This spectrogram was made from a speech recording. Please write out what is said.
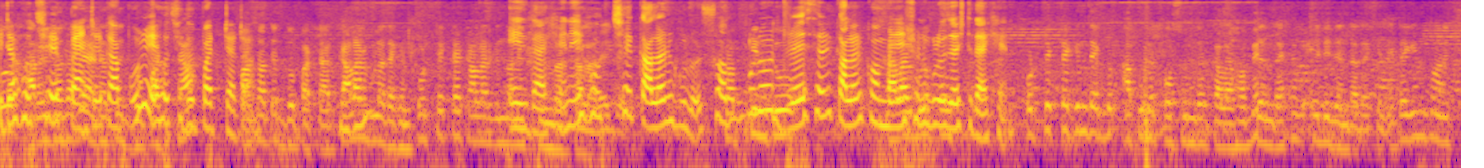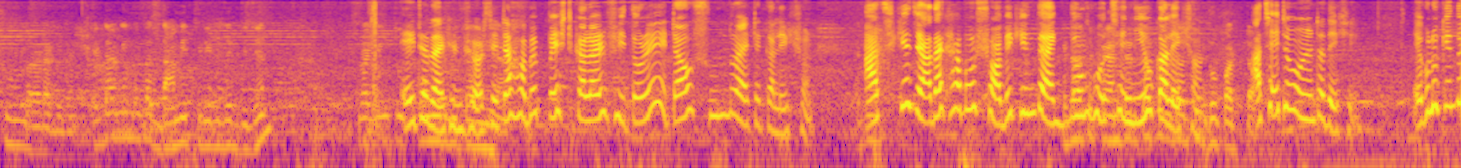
এটা হচ্ছে প্যান্টের কাপড়, এ হচ্ছে দোপাট্টাটা। দোপাট্টা। কালারগুলো দেখেন প্রত্যেকটা কালার কিন্তু এই দেখেন এই হচ্ছে কালারগুলো। সবগুলো ড্রেসের কালার কম্বিনেশনগুলো colourগুলো জাস্ট দেখেন। প্রত্যেকটা কিন্তু একদম আপুদের পছন্দের কালার হবে। দেখেন এই ডিজাইনটা দেখেন। এটা কিন্তু অনেক সুন্দর একটা ডিজাইন এটা কিন্তু একটা দামি থ্রি ডিজাইন এইটা দেখেন শর্টস এটা হবে পেস্ট কালারের ভিতরে এটাও সুন্দর একটা কালেকশন আজকে যা দেখাবো সবই কিন্তু একদম হচ্ছে নিউ কালেকশন আচ্ছা এটা ওনাটা দেখি। এগুলো কিন্তু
